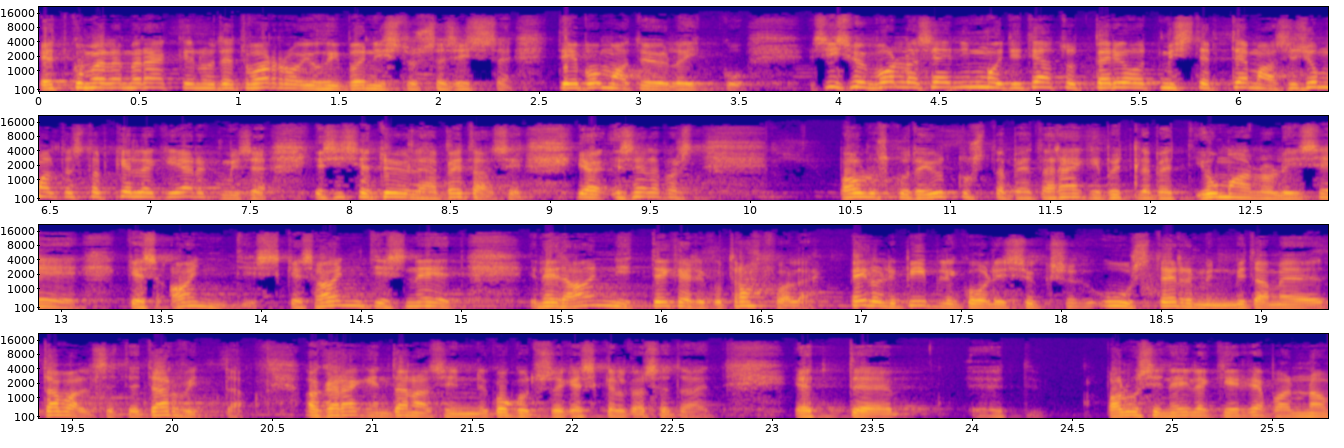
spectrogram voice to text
et kui me oleme rääkinud, et Varro juhib õnnistusse sisse, teeb oma töölõiku, siis võib olla see niimoodi teatud periood, mis teeb tema, siis jumal tõstab kellegi järgmise ja siis see töö läheb edasi ja, ja sellepärast Paulus, kui ta jutustab ja ta räägib, ütleb, et jumal oli see, kes andis, kes andis need, need annid tegelikult rahvale. meil oli piiblikoolis üks uus termin, mida me tavaliselt ei tarvita, aga räägin täna siin koguduse keskel ka seda, et, et, et palusin eile kirja panna,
